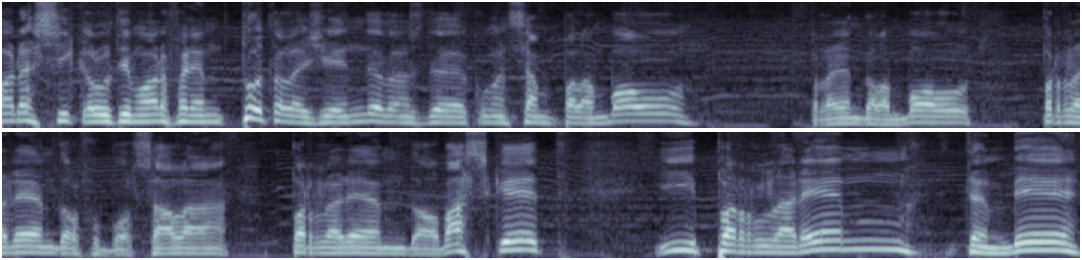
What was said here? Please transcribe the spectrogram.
hora, sí que a l'última hora farem tota l'agenda, doncs de començar amb l'handbol, parlarem de l'handbol, parlarem del futbol sala, parlarem del bàsquet i parlarem també,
